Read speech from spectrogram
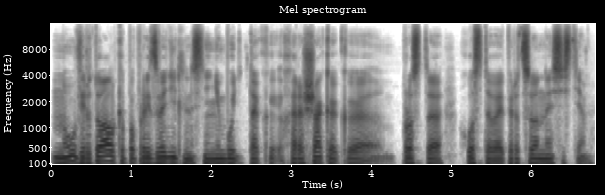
Ну, виртуалка по производительности не будет так хороша, как э, просто хостовая операционная система.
